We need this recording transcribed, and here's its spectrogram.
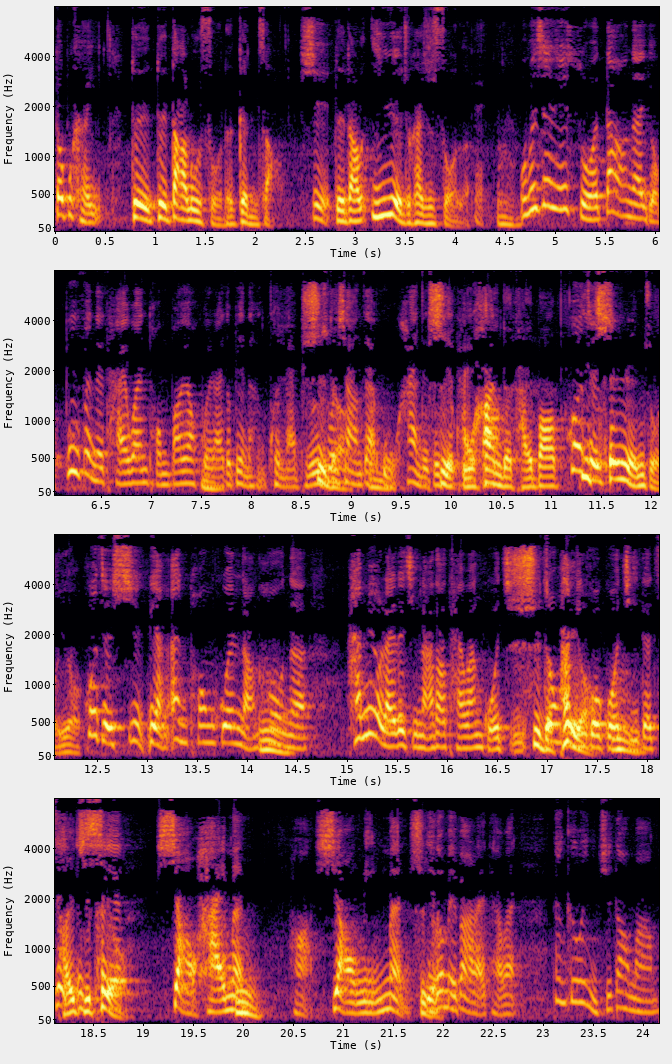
都不可以，对对，大陆锁的更早。是对，大陆一月就开始锁了。对，嗯，我们甚至锁到呢，有部分的台湾同胞要回来都变得很困难。比如说像在武汉的这些台胞，武汉的台胞，或者一千人左右，或者是两岸通婚，然后呢还没有来得及拿到台湾国籍，是的，中华民国国籍的这一些小孩们，哈，小民们也都没办法来台湾。但各位你知道吗？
